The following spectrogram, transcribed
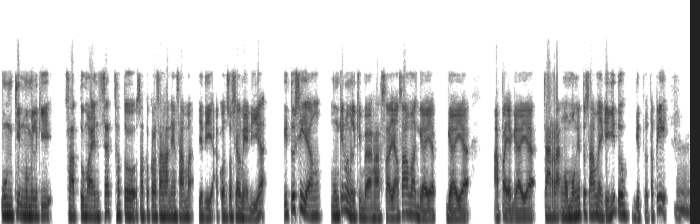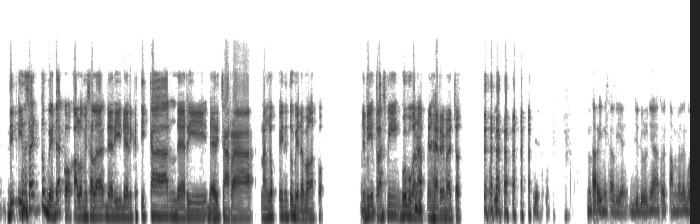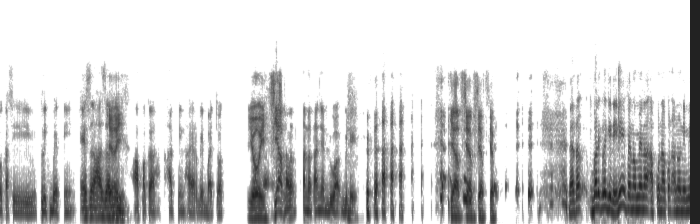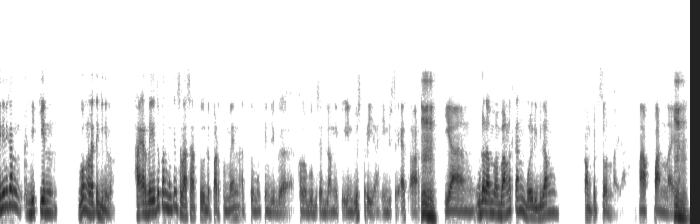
mungkin memiliki satu mindset, satu satu keresahan yang sama. Jadi akun sosial media itu sih yang mungkin memiliki bahasa yang sama, gaya gaya apa ya gaya cara ngomongnya tuh sama ya kayak gitu gitu tapi hmm. deep insight tuh beda kok kalau misalnya dari dari ketikan dari dari cara nanggepin itu beda banget kok jadi hmm. trust me gue bukan admin Harry bacot oh, iya. gitu. Ntar ini kali ya judulnya atau thumbnailnya gue kasih clickbait nih Eza Hazani apakah admin HRD bacot Yoi, siap. Tanda, tanda tanya dua gede. siap, siap, siap, siap. nah, balik lagi nih, ini fenomena akun-akun anonim ini kan bikin gue ngeliatnya gini loh. HRD itu kan mungkin salah satu departemen atau mungkin juga kalau gue bisa bilang itu industri ya, industri HR mm. yang udah lama banget kan boleh dibilang comfort zone lah ya, mapan lah ya, mm.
